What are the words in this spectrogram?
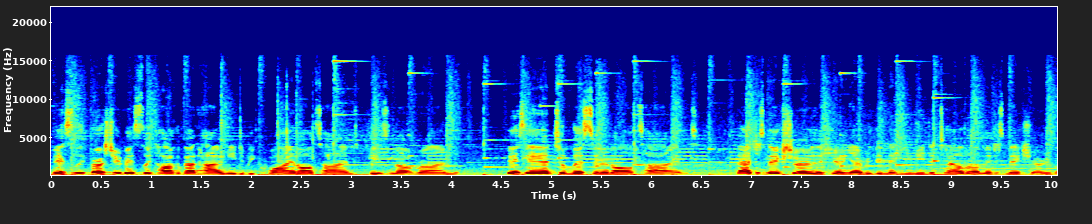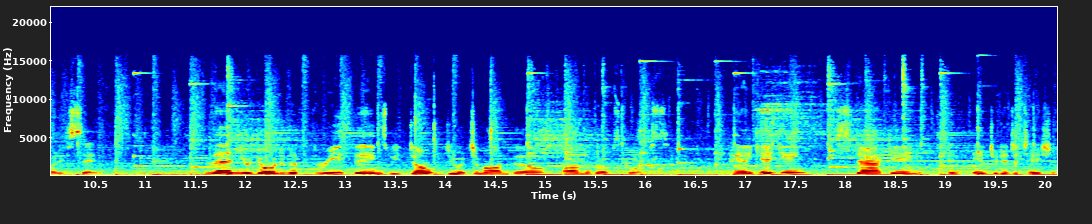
Basically, first you basically talk about how you need to be quiet at all times, please do not run, and to listen at all times. That just makes sure they're hearing everything that you need to tell them and just make sure everybody's safe. Then you go into the three things we don't do at Jumonville on the ropes course. Pancaking, stacking, and interdigitation.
